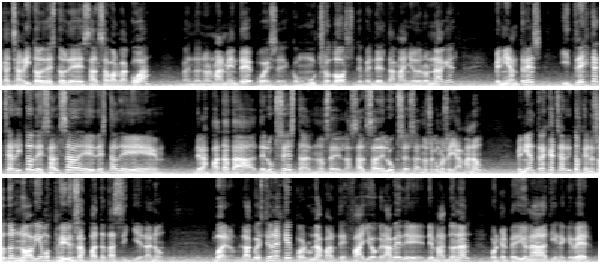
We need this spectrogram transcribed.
cacharritos de estos de salsa barbacoa, cuando normalmente, pues como mucho dos, depende del tamaño de los nuggets, venían tres, y tres cacharritos de salsa de esta de de las patatas deluxe estas, no sé, la salsa deluxe esa, no sé cómo se llama, ¿no? Venían tres cacharritos que nosotros no habíamos pedido esas patatas siquiera, ¿no? Bueno, la cuestión es que por una parte fallo grave de, McDonald's porque el pedido nada tiene que ver.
